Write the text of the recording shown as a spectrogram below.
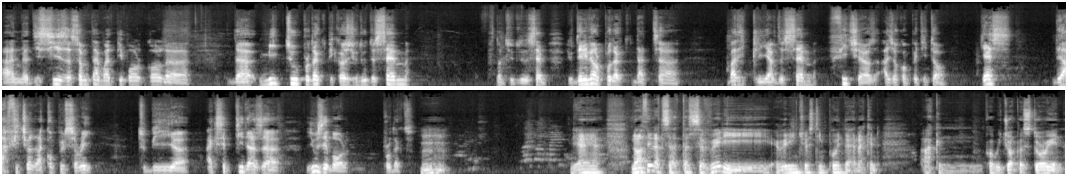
And uh, this is uh, sometimes what people call uh, the Me Too product because you do the same, not you do the same, you deliver a product that uh, basically have the same features as your competitor. Yes, there are features that are compulsory to be uh, accepted as a usable product. Mm-hmm. Yeah, yeah. No, I think that's a that's a really a really interesting point there, and I can I can probably drop a story in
